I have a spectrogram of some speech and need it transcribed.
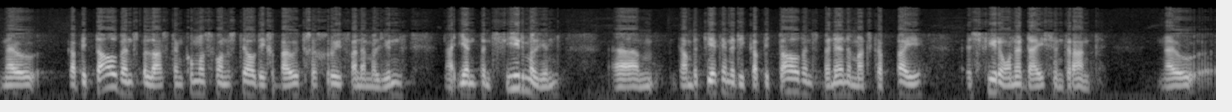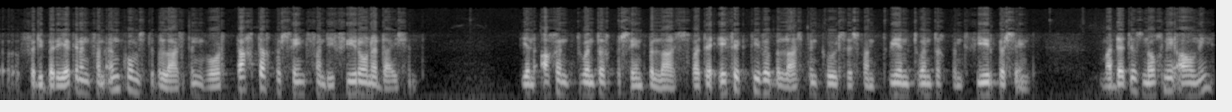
Nou kapitaalwinsbelasting, kom ons veronderstel die gebou het gegroei van 'n miljoen na 1.4 miljoen, ehm um, dan beteken dit die kapitaalwins binne 'n maatskappy is 400 000 rand. Nou vir die berekening van inkomstebelasting word 80% van die 400 000 teen 28% belas wat 'n effektiewe belastingkoers is van 22.4%. Maar dit is nog nie al nie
